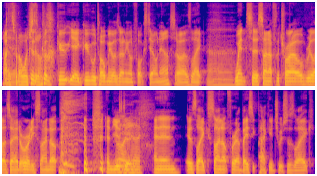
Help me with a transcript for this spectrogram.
That's what I watched Cause, it Because Go- yeah, Google told me it was only on Foxtel now, so I was like, uh, went to sign up for the trial, realized I had already signed up and used oh, it, yeah. and then it was like sign up for our basic package, which is like,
